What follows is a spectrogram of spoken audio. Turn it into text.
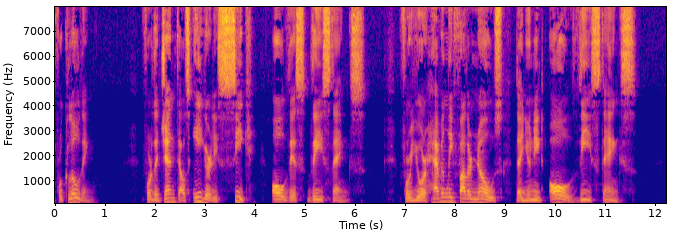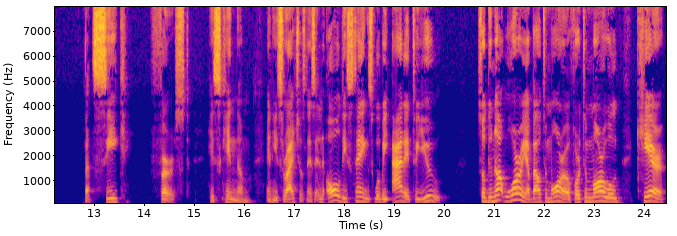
for clothing? For the Gentiles eagerly seek all this, these things. For your heavenly Father knows that you need all these things. But seek first his kingdom and his righteousness, and all these things will be added to you. So do not worry about tomorrow, for tomorrow will care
